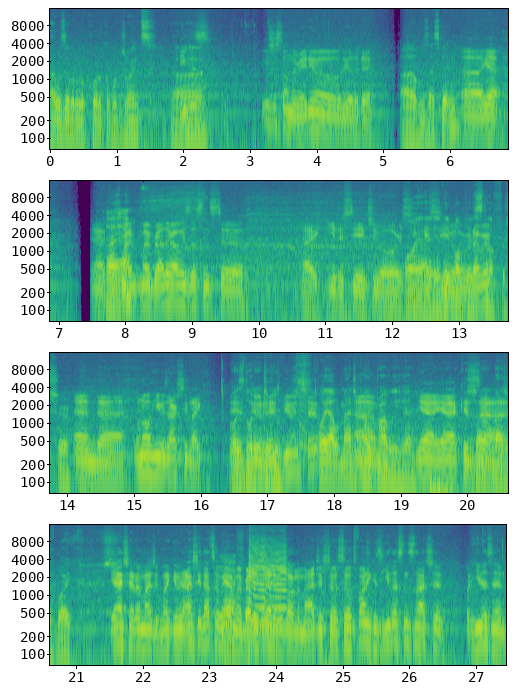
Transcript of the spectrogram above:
I, I was able to record a couple joints. Uh, He was he was just on the radio the other day. uh, who's that spitting? Uh, yeah, yeah. Oh, Because yeah? my, my brother always listens to like either CHUO or Oh yeah, yeah, CKCU they or bump his whatever. stuff for sure. And uh, well, no, he was actually like Oh, he's uh, doing an interview. and shit. Oh yeah, with Magic Mike Um, probably. Yeah. Yeah, yeah, because Shout out uh, Magic Mike. yeah, shout out Magic Mike. Actually, that's what yeah, Yeah, my brother said it was on the Magic show. So it's funny because he listens to that shit, but he doesn't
